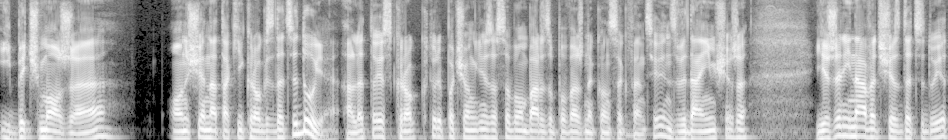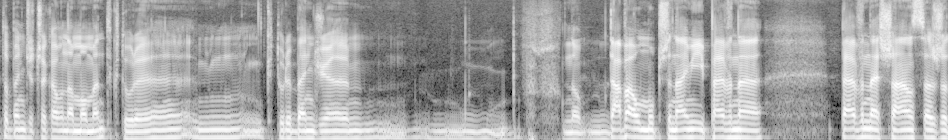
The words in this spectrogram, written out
I być może on się na taki krok zdecyduje, ale to jest krok, który pociągnie za sobą bardzo poważne konsekwencje, więc wydaje mi się, że jeżeli nawet się zdecyduje, to będzie czekał na moment, który, mm, który będzie mm, no, dawał mu przynajmniej pewne, pewne szanse, że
